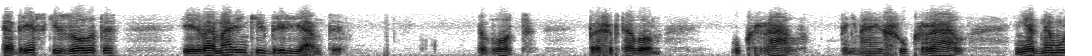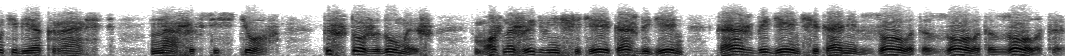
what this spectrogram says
Обрезки золота и два маленьких бриллианта. «Вот», — прошептал он, — Украл, понимаешь, украл. Ни одному тебе окрасть, наших сестер. Ты что же думаешь, Можно жить в нищете и каждый день, каждый день чеканить золото, золото, золото.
